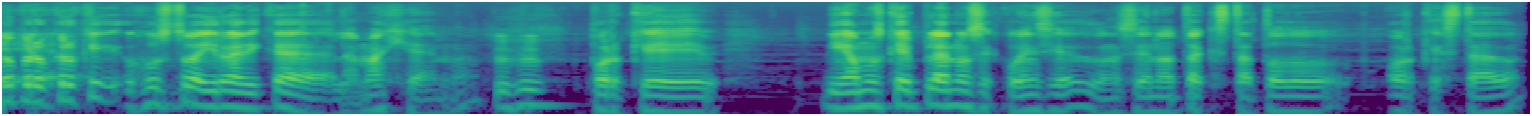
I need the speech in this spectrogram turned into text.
No, pero eh, creo que justo ahí radica la magia, ¿no? Porque digamos que hay planos secuencias donde se nota que está todo orquestado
